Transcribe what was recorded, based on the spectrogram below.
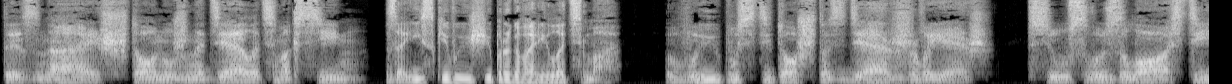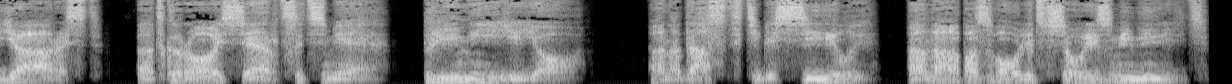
Ты знаешь, что нужно делать, Максим, заискивающе проговорила тьма. Выпусти то, что сдерживаешь, всю свою злость и ярость. Открой сердце тьме, прими ее. Она даст тебе силы, она позволит все изменить.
